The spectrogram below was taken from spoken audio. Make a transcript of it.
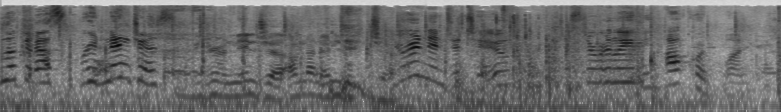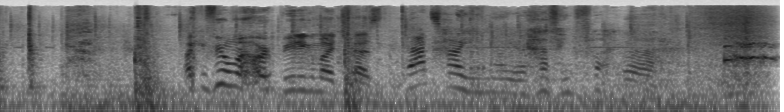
Look at us, we're ninjas. You're a ninja. I'm not a ninja. You're a ninja too. Just a really awkward one. I can feel my heart beating in my chest. That's how you know you're having fun. Ah.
